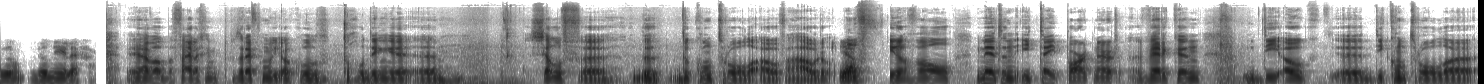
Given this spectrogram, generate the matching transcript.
wil, wil neerleggen. Ja, wat beveiliging betreft moet je ook wel toch wel dingen uh, zelf uh, de, de controle overhouden. Ja. Of in ieder geval met een IT-partner werken die ook uh, die controle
